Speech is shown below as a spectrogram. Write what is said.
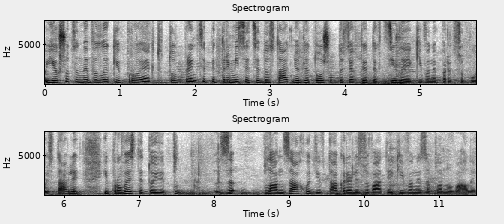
якщо це невеликий проєкт, то в принципі три місяці достатньо для того, щоб досягти тих цілей, які вони перед собою ставлять, і провести той пл- план заходів, так реалізувати, який вони запланували.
